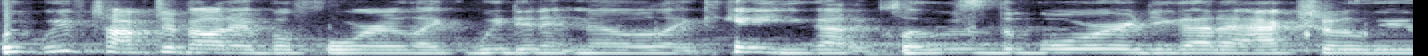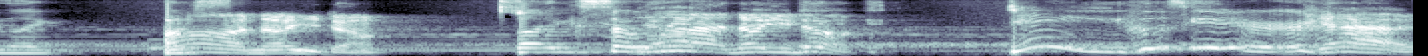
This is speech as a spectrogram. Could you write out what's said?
we, we've talked about it before. Like we didn't know, like, hey, you got to close the board. You got to actually like, oh no you don't like so. we- yeah no you don't Hey, who's here? Yeah.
